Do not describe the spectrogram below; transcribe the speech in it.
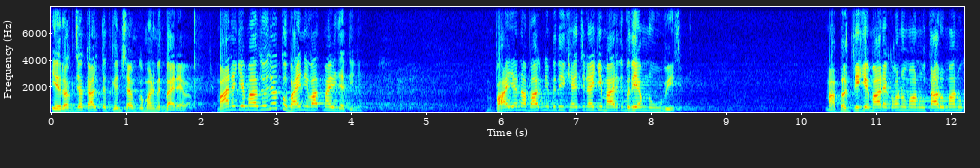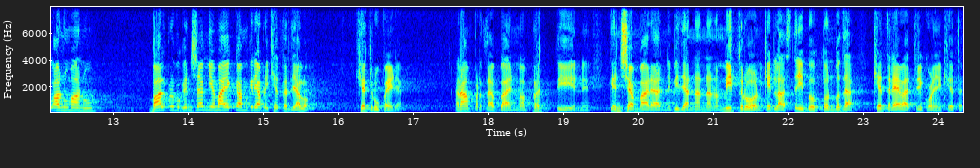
એ રગજગ હાલતે ઘનશ્યામ કમાણ મેં બહાર આવ્યા. માને કે માં જોજો, તું ભાઈની વાતમાં આવી જતી નહીં. ભાઈ એના ભાગની બધી ખેંચી નાખી, મારી બધી એમનું ઊભી છે. માં ભક્તિ કે મારે કોનું માનવું, તારું માનું કાનું માનું બાલપ્રભુ ઘનશ્યામ કે એમાં એક કામ કરી આપણે ખેતર ચાલો ખેતર ઉપાડ્યા. રામ પ્રતાપભાઈ ભક્તિ ને ઘનશ્યામ મહારાજ ને બીજા નાના નાના મિત્રો ને કેટલા સ્ત્રી ભક્તો ને બધા ખેતર આવ્યા, ત્રિકોણીય ખેતર.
